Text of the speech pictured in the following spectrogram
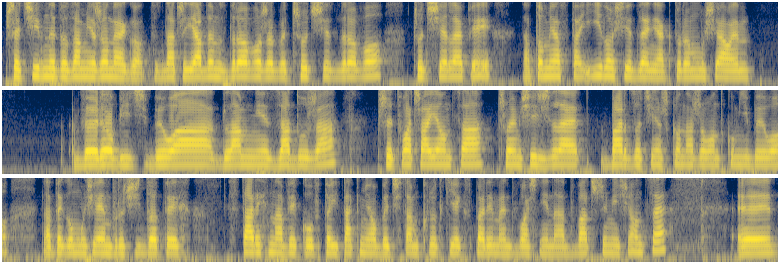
przeciwny do zamierzonego. To znaczy jadłem zdrowo, żeby czuć się zdrowo, czuć się lepiej, natomiast ta ilość jedzenia, którą musiałem wyrobić, była dla mnie za duża, przytłaczająca. Czułem się źle, bardzo ciężko na żołądku mi było, dlatego musiałem wrócić do tych starych nawyków. To i tak miał być tam krótki eksperyment właśnie na 2-3 miesiące. Yy,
